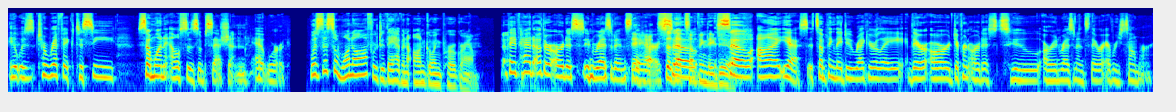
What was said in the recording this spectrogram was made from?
It was terrific to see someone else's obsession at work. Was this a one off or do they have an ongoing program? They've had other artists in residence They there. have- so that's something they do. So, uh, yes, it's something they do regularly. There are different artists who are in residence there every summer.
